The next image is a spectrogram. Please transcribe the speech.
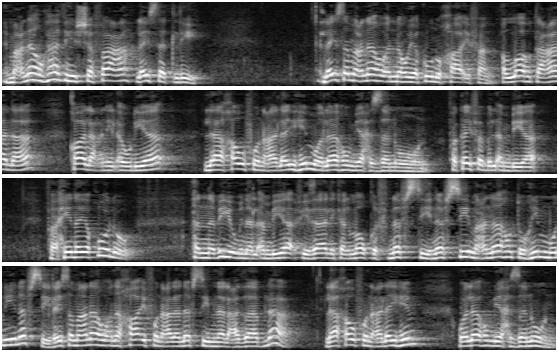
معناه هذه الشفاعة ليست لي. ليس معناه أنه يكون خائفا. الله تعالى قال عن الأولياء لا خوف عليهم ولا هم يحزنون. فكيف بالأنبياء؟ فحين يقول النبي من الأنبياء في ذلك الموقف نفسي نفسي معناه تهمني نفسي ليس معناه أنا خائف على نفسي من العذاب لا لا خوف عليهم ولا هم يحزنون.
